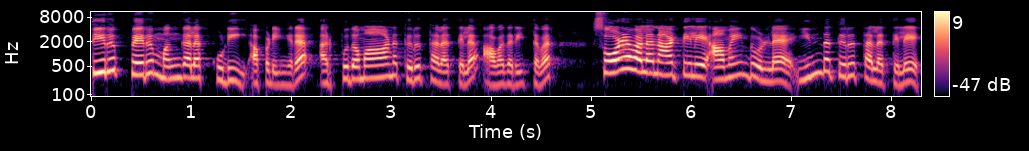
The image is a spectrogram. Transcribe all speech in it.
திருப்பெருமங்கலக்குடி அப்படிங்கிற அற்புதமான திருத்தலத்தில் அவதரித்தவர் சோழவள நாட்டிலே அமைந்துள்ள இந்த திருத்தலத்திலே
